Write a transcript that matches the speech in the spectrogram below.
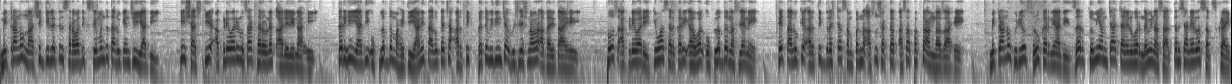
मित्रांनो नाशिक जिल्ह्यातील सर्वाधिक श्रीमंत तालुक्यांची यादी ही शासकीय आकडेवारीनुसार ठरवण्यात आलेली नाही. तर ही यादी उपलब्ध माहिती आणि तालुक्याच्या आर्थिक गतिविधींच्या विश्लेषणावर आधारित आहे. ठोस आकडेवारी किंवा सरकारी अहवाल उपलब्ध नसल्याने हे तालुके आर्थिकदृष्ट्या संपन्न असू शकतात असा फक्त अंदाज आहे. मित्रांनो व्हिडिओ सुरू करण्याआधी जर तुम्ही आमच्या चॅनेलवर नवीन असाल तर चॅनेलला सबस्क्राईब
